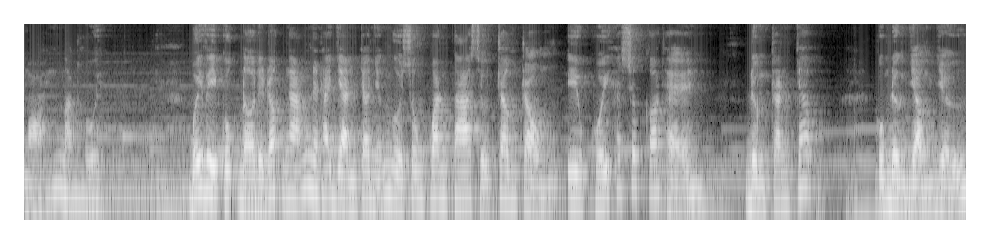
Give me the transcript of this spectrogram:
mỏi mà thôi. Bởi vì cuộc đời thì rất ngắn nên hãy dành cho những người xung quanh ta sự trân trọng, yêu quý hết sức có thể. Đừng tranh chấp, cũng đừng giận dữ.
